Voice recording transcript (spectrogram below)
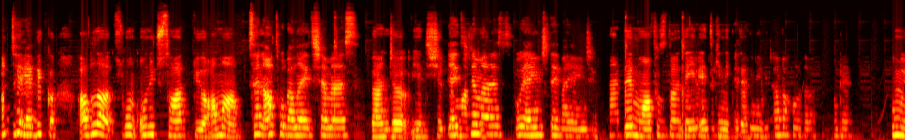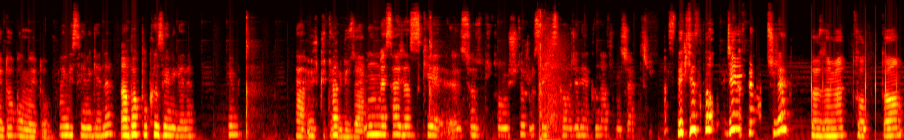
At hele. Yedik. Abla son 13 saat diyor ama Sen at o bana yetişemez. bence yetişir. Yetişemez. O yayıncı değil ben yayıncıyım. Nerede? Muhafızda değil etkinlikte. Etkinliğe Ha bak orada bak. Okay. Bu muydu bu muydu? Hangisi yeni gelen? Aa bak bu kız yeni gelen. Ha ürkütücü güzel. Bunun mesaj yaz ki e, söz tutulmuştur. 8 kavuca da yakında atılacaktır. 8 kalıcı. Şuraya. Sözümü tuttum.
